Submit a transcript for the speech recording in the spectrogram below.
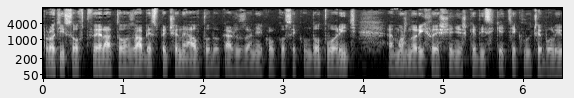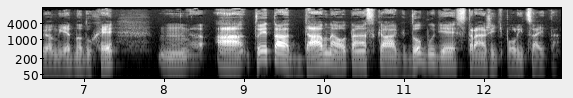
protisoftware a to zabezpečené auto dokážu za niekoľko sekúnd otvoriť, e, možno rýchlejšie než kedysi, keď tie kľúče boli veľmi jednoduché. Mm, a to je tá dávna otázka, kto bude strážiť policajta.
